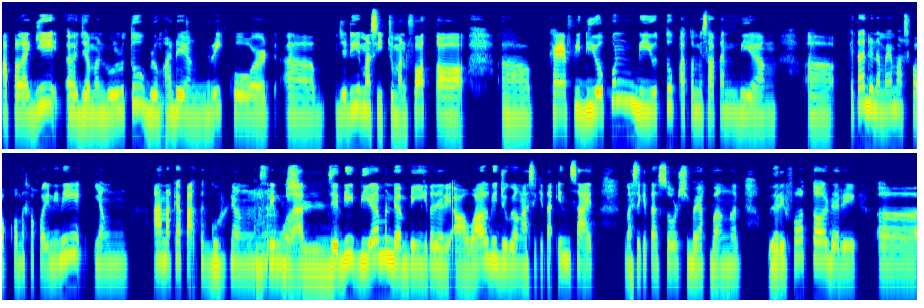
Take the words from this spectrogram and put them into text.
Apalagi eh, zaman dulu tuh belum ada yang record, eh, jadi masih cuman foto. eh, kayak video pun di YouTube atau misalkan di yang eh, kita ada namanya Mas Koko. Mas Koko ini nih yang anaknya Pak Teguh yang Sri Ah, Mulat. sih. Jadi dia mendampingi kita dari awal, dia juga ngasih kita insight, ngasih kita source banyak banget dari foto, dari eh,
